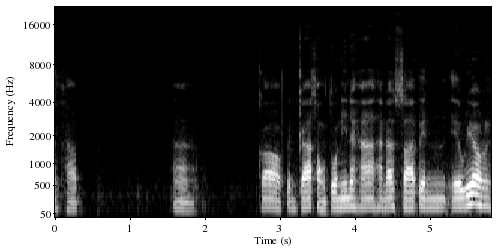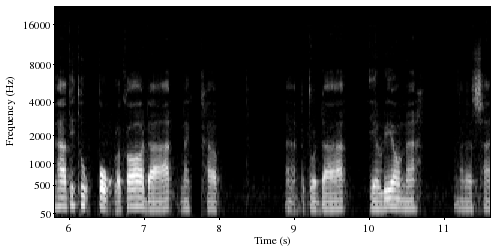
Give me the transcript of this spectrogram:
นะครับอ่า ก็เป็นการ์ดสองตัวนี้นะฮะทางด้านซ้ายเป็นเอเรียลนะครับที่ถูกปลุกแล้วก็ดาร์กนะครับอ่าเป็นตัวดาร์กเอเรียลนะน่าจะใช่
